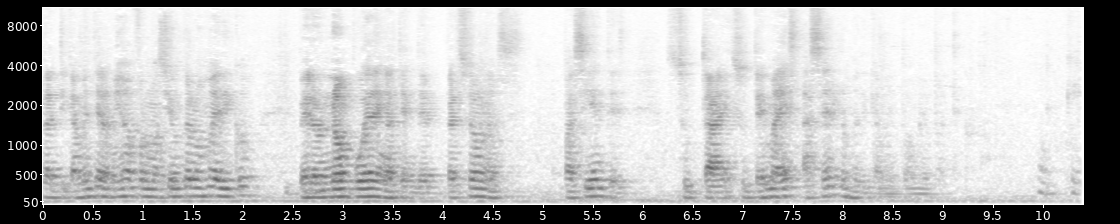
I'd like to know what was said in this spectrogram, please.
prácticamente la misma formación que los médicos, pero no pueden atender personas, pacientes. Su, su tema es hacer los medicamentos homeopáticos. Ok.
